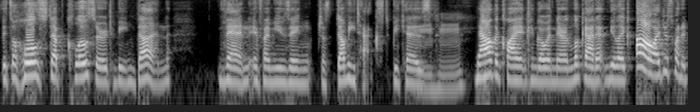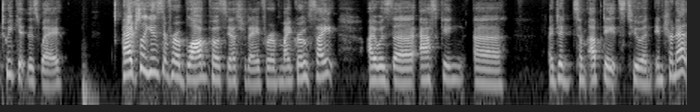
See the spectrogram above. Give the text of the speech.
it's a whole step closer to being done than if I'm using just dummy text because Mhm. now the client can go in there and look at it and be like, oh, I just want to tweak it this way. I actually used it for a blog post yesterday for a micro site. I was uh, asking, uh, I did some updates to an intranet.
